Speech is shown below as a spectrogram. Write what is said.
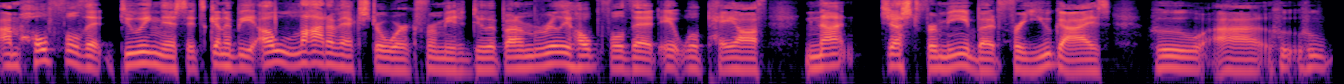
I'm hopeful that doing this, it's going to be a lot of extra work for me to do it, but I'm really hopeful that it will pay off, not just for me, but for you guys who, uh, who, who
